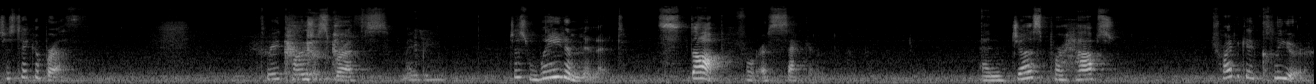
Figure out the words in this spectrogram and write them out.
Just take a breath. Three conscious breaths, maybe. Just wait a minute. Stop for a second. And just perhaps try to get clear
